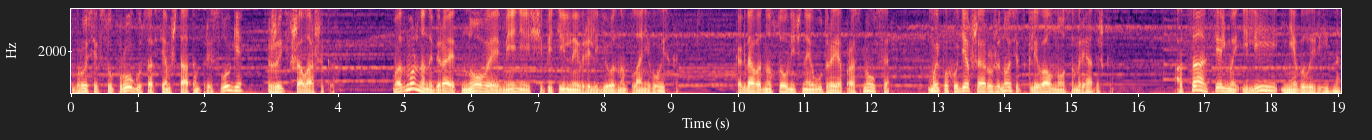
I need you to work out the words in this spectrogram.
бросив супругу со всем штатом прислуги жить в шалашиках. Возможно, набирает новое, менее щепетильное в религиозном плане войско. Когда в одно солнечное утро я проснулся, мой похудевший оруженосец клевал носом рядышком. Отца Ансельма и Лии не было видно.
